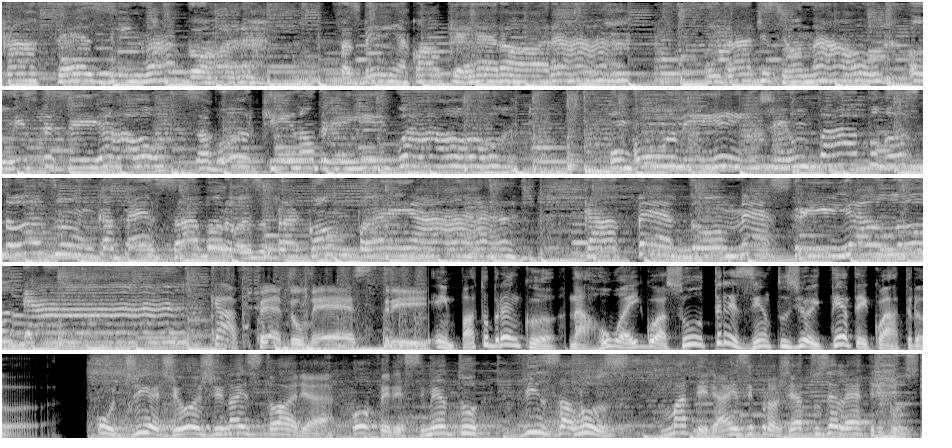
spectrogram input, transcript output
Cafezinho agora? Faz bem a qualquer hora. Um tradicional ou especial, sabor que não tem igual. Um bom ambiente, um papo gostoso, um café saboroso pra acompanhar. Café do Mestre é o lugar. Café do Mestre. Em Pato Branco, na rua Iguaçu 384. O dia de hoje na história. Oferecimento Visa Luz, materiais e projetos elétricos.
